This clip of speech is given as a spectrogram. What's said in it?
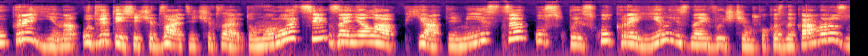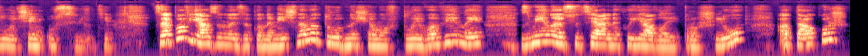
Україна у 2024 році зайняла п'яте місце у списку країн із найвищими показниками розлучень у світі. Це пов'язано із економічними труднощами, впливом війни, зміною соціальних уявлень про шлюб, а також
